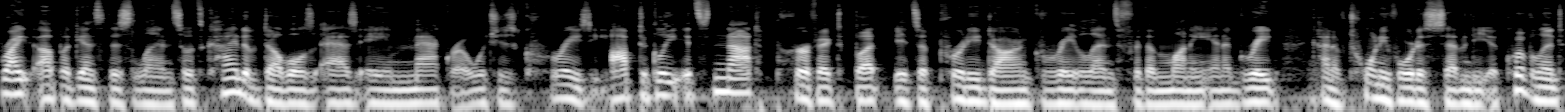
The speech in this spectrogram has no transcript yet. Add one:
right up against this lens, so it's kind of doubles as a macro, which is crazy. Optically, it's not perfect, but it's a pretty darn great lens for the money and a great kind of 24 to 70 equivalent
